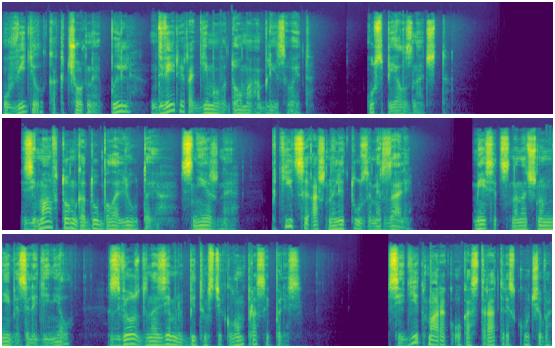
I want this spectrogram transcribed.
увидел, как черная пыль двери родимого дома облизывает. Успел, значит. Зима в том году была лютая, снежная, Птицы аж на лету замерзали. Месяц на ночном небе заледенел, звезды на землю битым стеклом просыпались. Сидит Марок у костра трескучего,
